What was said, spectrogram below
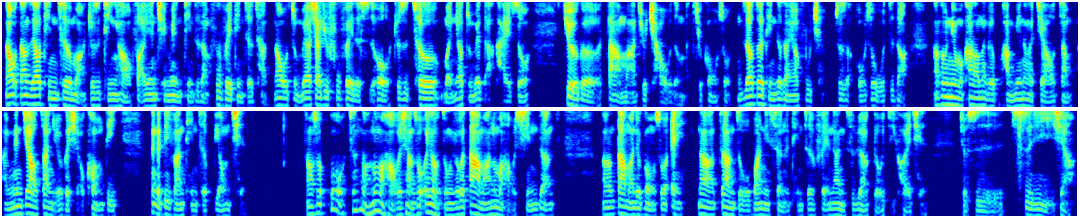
然后我当时要停车嘛，就是停好法院前面停车场付费停车场。那我准备要下去付费的时候，就是车门要准备打开的时候，就有个大妈就敲我的门，就跟我说：“你知道这个停车场要付钱？”就是我说我知道。他说：“你有没有看到那个旁边那个加油站？旁边加油站有一个小空地，那个地方停车不用钱。”然后说：“哦，真的那么好？”我想说：“哎呦，怎么有个大妈那么好心这样子？”然后大妈就跟我说：“哎，那这样子我帮你省了停车费，那你是不是要给我几块钱？就是示意一下。”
